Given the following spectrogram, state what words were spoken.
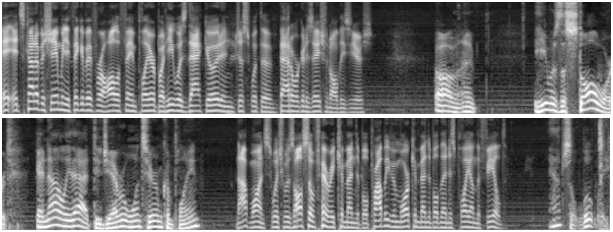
it, it's kind of a shame when you think of it for a Hall of Fame player, but he was that good and just with a bad organization all these years. Oh, he was the stalwart, and not only that, did you ever once hear him complain? Not once, which was also very commendable. Probably even more commendable than his play on the field. Absolutely.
